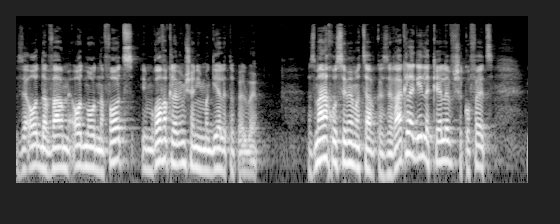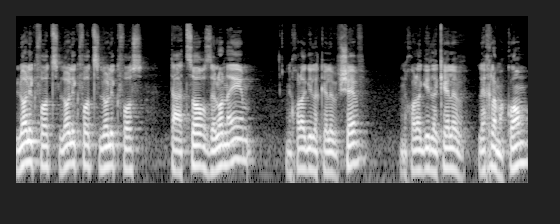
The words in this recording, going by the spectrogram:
זה עוד דבר מאוד מאוד נפוץ עם רוב הכלבים שאני מגיע לטפל בהם. אז מה אנחנו עושים במצב כזה? רק להגיד לכלב שקופץ, לא לקפוץ, לא לקפוץ, לא לקפוץ, תעצור, זה לא נעים. אני יכול להגיד לכלב, שב, אני יכול להגיד לכלב, לך למקום,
